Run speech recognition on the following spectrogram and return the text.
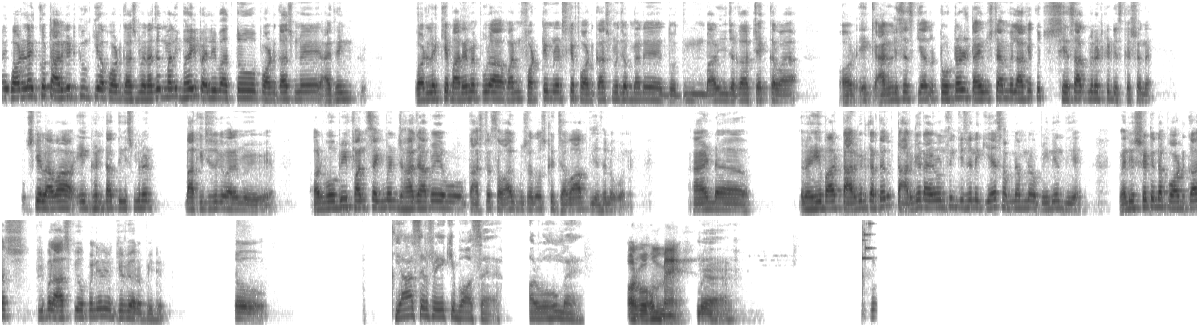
भाई गॉडलाइक को टारगेट क्यों किया पॉडकास्ट में? रजत मलिक भाई, पहली बात तो पॉडकास्ट में आई थिंक गॉडलाइक के बारे में पूरा 140 मिनट्स के पॉडकास्ट में जब मैंने दो तीन बार ये जगह चेक करवाया और एक एनालिसिस किया तो टोटल टाइम स्टैम्प मिला के कुछ छः सात मिनट की डिस्कशन है। उसके अलावा एक घंटा तीस मिनट बाकी चीज़ों के बारे में हुई है। और वो भी फन सेगमेंट जहाँ जहाँ पे वो कास्टर सवाल पूछा था, उसके जवाब दिए थे लोगों ने। एंड रही बात टारगेट करते हैं तो टारगेट आई डोंट थिंक किसी ने किया है? सबने अपने ओपिनियन दिए when you sit in a podcast people ask you opinion you give your opinion तो यहाँ सिर्फ़ एक ही बॉस है और वो हूँ मैं। और वो हूँ मैं। मैं।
